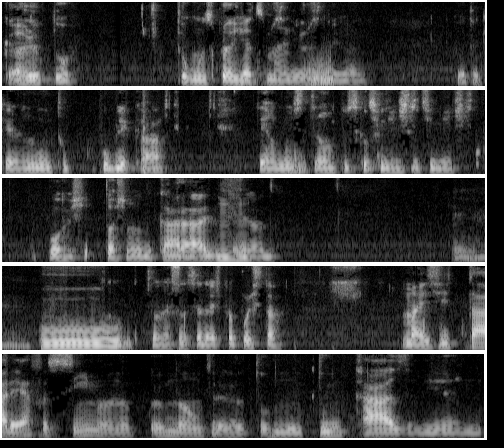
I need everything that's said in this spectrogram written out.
Cara, eu tô. Tô com uns projetos maneiros, tá ligado? Eu tô querendo muito publicar. Tem alguns trampos que eu fiz recentemente. Porra, tô achando do caralho, tá uhum. tá ligado? É... Uh. Tô nessa ansiedade pra postar. Mas de tarefa, assim, mano, eu não, tá ligado? Eu tô muito em casa mesmo.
